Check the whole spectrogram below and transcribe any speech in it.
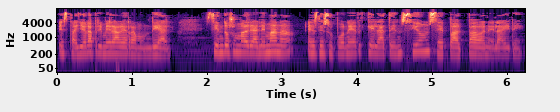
estalló la Primera Guerra Mundial. Siendo su madre alemana, es de suponer que la tensión se palpaba en el aire,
